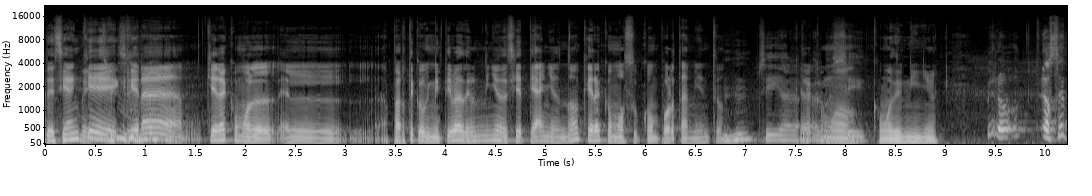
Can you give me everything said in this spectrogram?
decían Que, era, que era como la parte cognitiva de un niño de 7 años, ¿no? Que era como su comportamiento. Sí, era como, como de un niño. Pero, o sea,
